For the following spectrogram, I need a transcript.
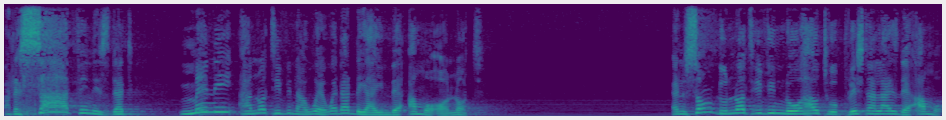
But the sad thing is that many are not even aware whether they are in the armor or not. And some do not even know how to operationalize the armor.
